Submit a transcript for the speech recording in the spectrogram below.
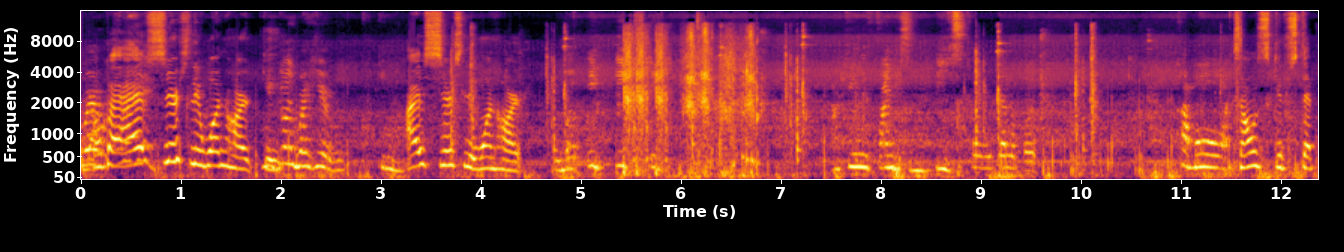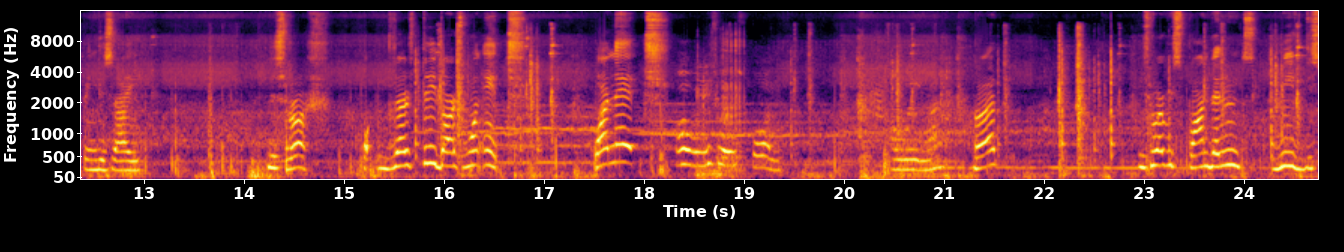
Where? Okay, I have seriously one heart. He's going right here. I have seriously one heart. Eat, eat, eat. Until we find this beast. Oh, we teleport. Come on. Someone skip stepping this eye. This rush. Oh, There's three doors, one each. One each. Oh, we need to spawn. Oh wait, what? What? This is where we spawn, then leave this.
